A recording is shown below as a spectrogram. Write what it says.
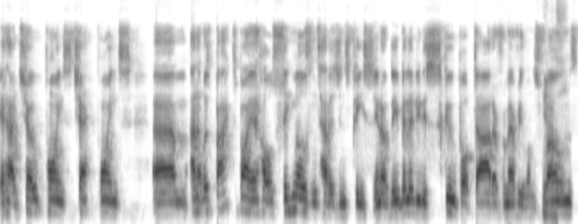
It had choke points, checkpoints, um, and it was backed by a whole signals intelligence piece, you know, the ability to scoop up data from everyone's yes. phones.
